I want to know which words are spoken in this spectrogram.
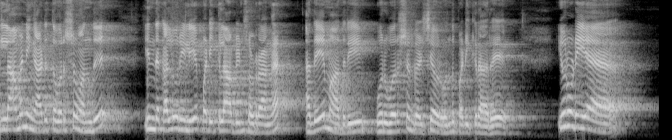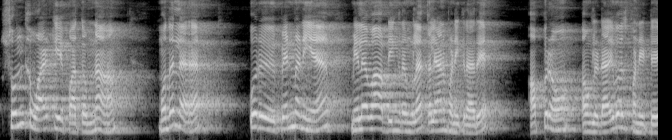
இல்லாமல் நீங்கள் அடுத்த வருஷம் வந்து இந்த கல்லூரியிலேயே படிக்கலாம் அப்படின்னு சொல்கிறாங்க அதே மாதிரி ஒரு வருஷம் கழித்து அவர் வந்து படிக்கிறாரு. இவருடைய சொந்த வாழ்க்கையை பார்த்தோம்னா முதல்ல ஒரு பெண்மணியை மிளவா அப்படிங்கிறவங்கள கல்யாணம் பண்ணிக்கிறாரு. அப்புறம் அவங்கள டைவர்ஸ் பண்ணிவிட்டு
